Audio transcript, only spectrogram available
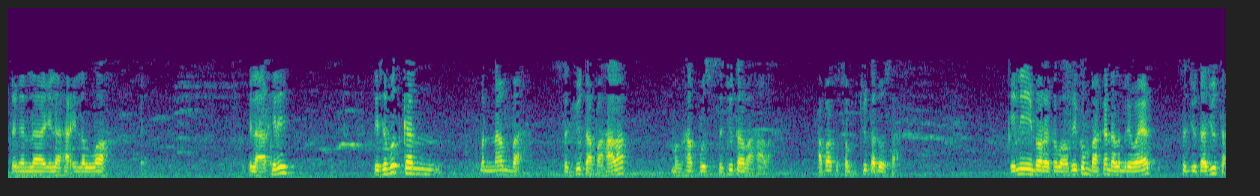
Dengan la ilaha illallah. Ila akhirnya disebutkan menambah sejuta pahala menghapus sejuta pahala. Apa sejuta dosa? Ini barakallahu fikum bahkan dalam riwayat sejuta-juta.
